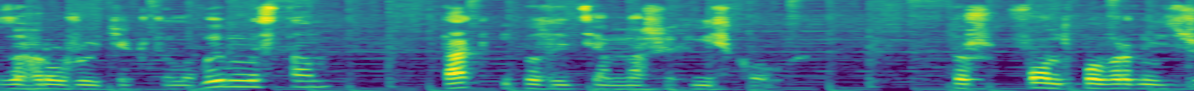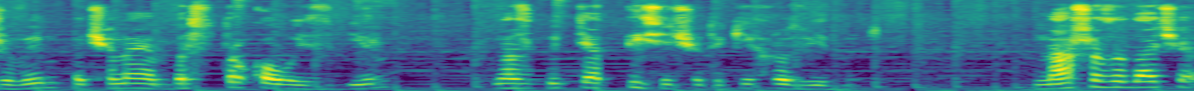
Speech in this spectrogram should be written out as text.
загрожують як тиловим містам, так і позиціям наших військових. Тож фонд Повернись живим починає безстроковий збір на збиття тисячі таких розвідників. Наша задача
